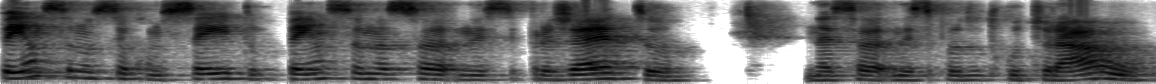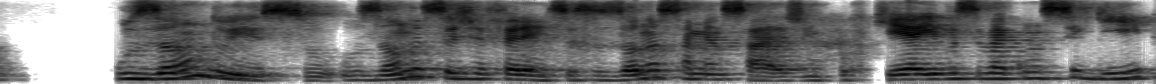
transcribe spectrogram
Pensa no seu conceito, pensa nessa, nesse projeto, nessa, nesse produto cultural, usando isso, usando essas referências, usando essa mensagem, porque aí você vai conseguir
